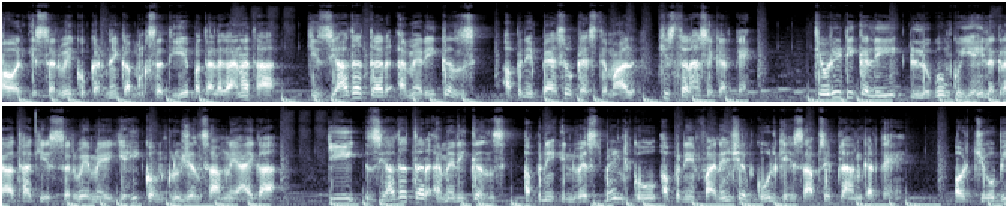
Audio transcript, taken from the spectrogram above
और इस सर्वे को करने का मकसद ये पता लगाना था कि ज़्यादातर अमेरिकन अपने पैसों का इस्तेमाल किस तरह से करते हैं। थ्योरिटिकली लोगों को यही लग रहा था कि इस सर्वे में यही कंक्लूजन सामने आएगा। कि ज़्यादातर अमेरिकन अपने इन्वेस्टमेंट को अपने फाइनेंशियल गोल के हिसाब से प्लान करते हैं और जो भी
